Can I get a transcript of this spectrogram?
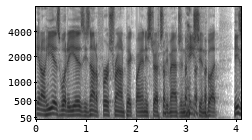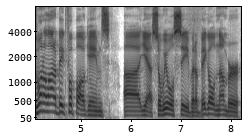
you know, he is what he is. He's not a first round pick by any stretch of the imagination, but he's won a lot of big football games. Uh, yeah, so we will see. But a big old number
